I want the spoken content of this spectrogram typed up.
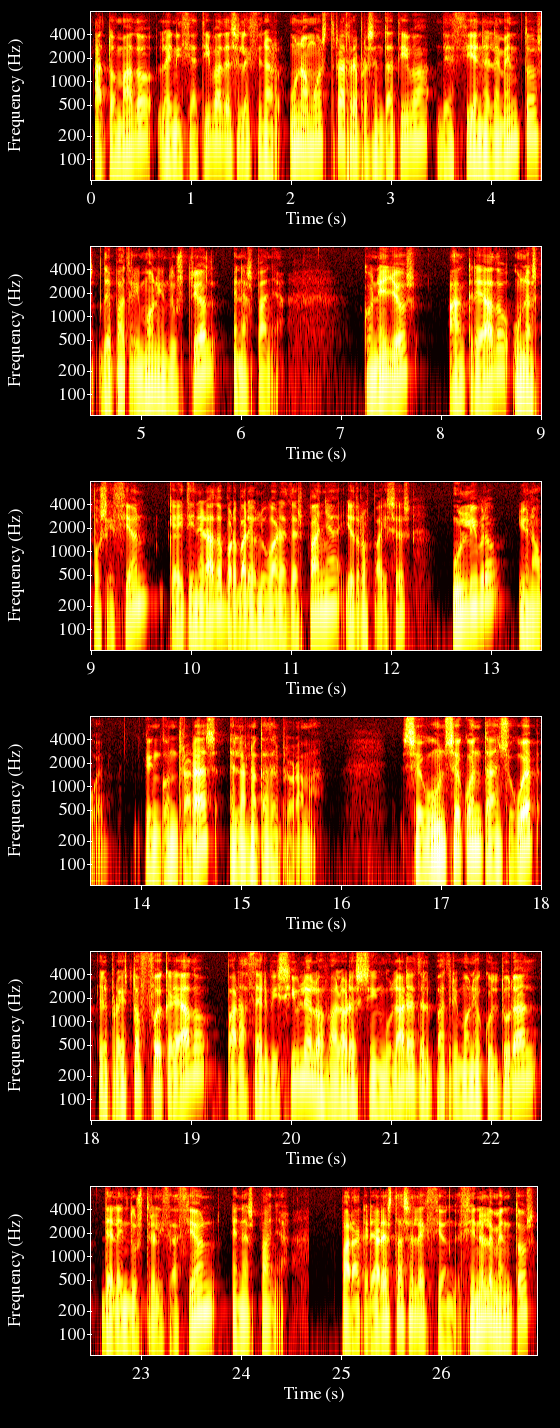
ha tomado la iniciativa de seleccionar una muestra representativa de 100 elementos de patrimonio industrial en España. Con ellos han creado una exposición que ha itinerado por varios lugares de España y otros países, un libro y una web, que encontrarás en las notas del programa. Según se cuenta en su web, el proyecto fue creado para hacer visible los valores singulares del patrimonio cultural de la industrialización en España. Para crear esta selección de 100 elementos,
